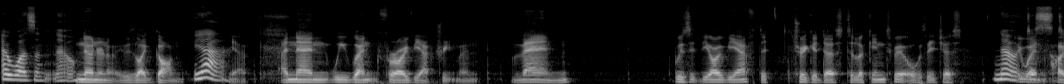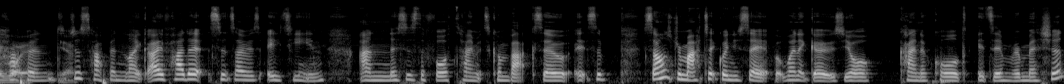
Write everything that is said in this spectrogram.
I wasn't. No. No, no, no. It was like gone. Yeah. Yeah. And then we went for IVF treatment. Then, was it the IVF that triggered us to look into it, or was it just No, It it, just happened. yeah. It just happened. Like I've had it since I was 18 and this is the fourth time it's come back. So it's a sounds dramatic when you say it, but when it goes, you're kind of called it's in remission.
